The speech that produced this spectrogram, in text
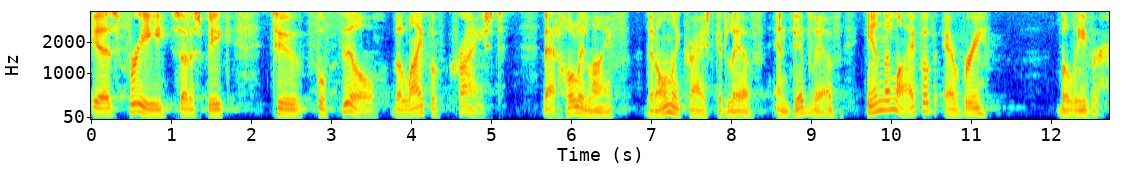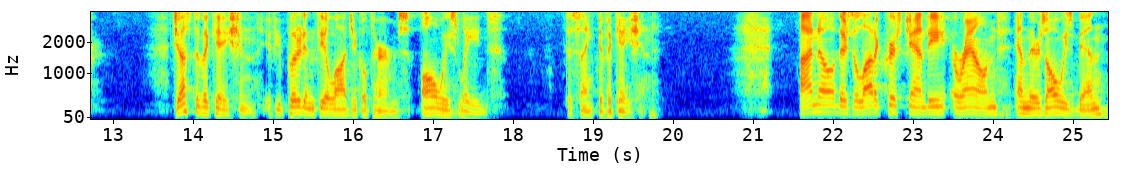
is free, so to speak, to fulfill the life of Christ, that holy life that only Christ could live and did live in the life of every believer. Justification, if you put it in theological terms, always leads to sanctification. I know there's a lot of Christianity around, and there's always been,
